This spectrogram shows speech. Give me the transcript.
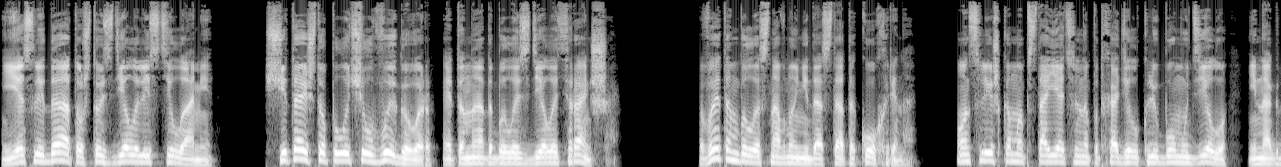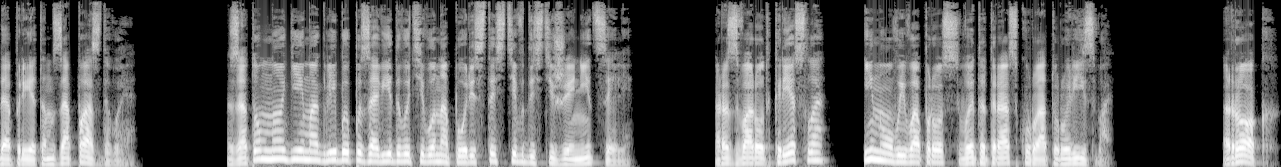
Если да, то что сделали с телами? Считай, что получил выговор, это надо было сделать раньше. В этом был основной недостаток Охрина. Он слишком обстоятельно подходил к любому делу, иногда при этом запаздывая. Зато многие могли бы позавидовать его напористости в достижении цели. Разворот кресла и новый вопрос, в этот раз куратору Ризва. Рок,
